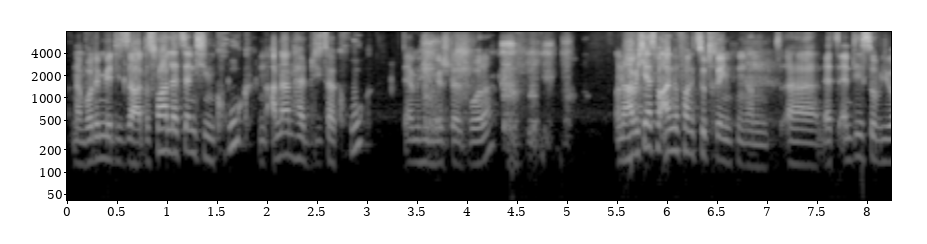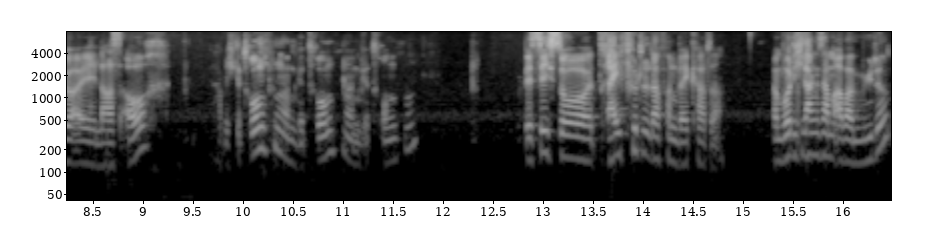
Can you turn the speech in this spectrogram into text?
Und dann wurde mir dieser, das war letztendlich ein Krug, ein anderthalb Liter Krug, der mir hingestellt wurde. Und da habe ich erstmal angefangen zu trinken. Und äh, letztendlich, so wie bei Lars auch, habe ich getrunken und getrunken und getrunken. Bis ich so drei Viertel davon weg hatte. Dann wurde ich langsam aber müde.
